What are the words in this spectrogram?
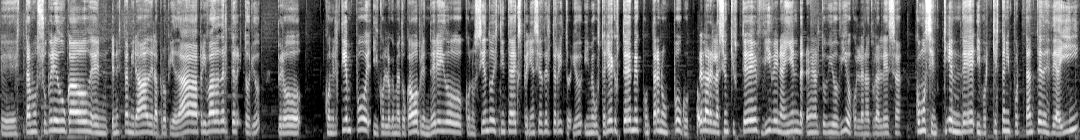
Eh, estamos súper educados en, en esta mirada de la propiedad privada del territorio, pero con el tiempo y con lo que me ha tocado aprender, he ido conociendo distintas experiencias del territorio y me gustaría que ustedes me contaran un poco cuál es la relación que ustedes viven ahí en, en Alto Biobío con la naturaleza, cómo se entiende y por qué es tan importante desde ahí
